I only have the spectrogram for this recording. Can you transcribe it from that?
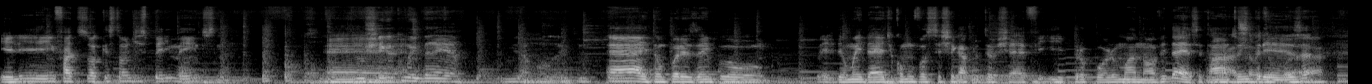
ele enfatizou a questão de experimentos, né? É, Não chega com uma ideia mirabolante. né? É, então, por exemplo, ele deu uma ideia de como você chegar pro teu chefe e propor uma nova ideia. Você tá na tua é empresa, boa,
